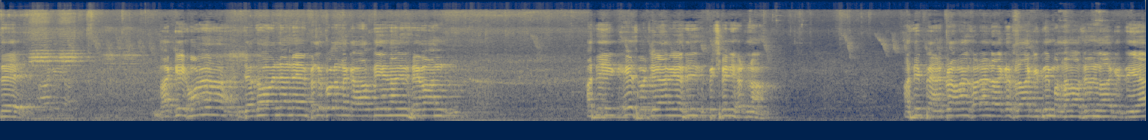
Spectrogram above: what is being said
ਤੇ ਬਾਕੀ ਹੁਣ ਜਦੋਂ ਇਹਨਾਂ ਨੇ ਬਿਲਕੁਲ ਨਕਾਰਤੀ ਇਹਨਾਂ ਦੀ ਸੇਵਾ ਅਸੀਂ ਇਹ ਸੋਚਿਆ ਵੀ ਅਸੀਂ ਪਿੱਛੇ ਨਹੀਂ ਹਟਣਾ। ਅਸੀਂ ਭੈਣ ਭਰਾਵਾਂ ਸਾਰਿਆਂ ਨਾਲ ਕੇ ਸਲਾਹ ਕੀਤੀ, ਮੱਲਾ ਵਾਸੀਆਂ ਨੇ ਕੀਤੀ ਆ।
